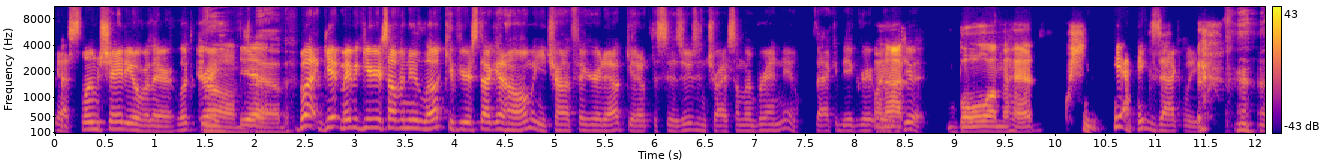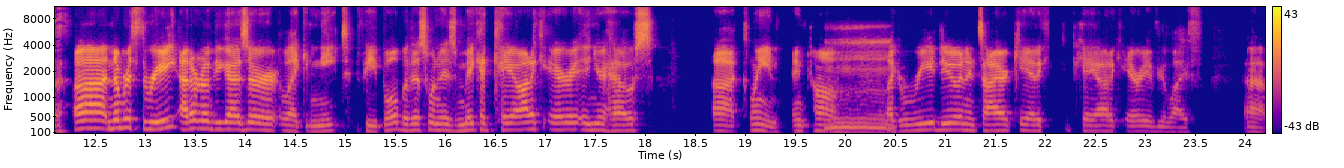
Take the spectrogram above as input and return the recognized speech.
yeah, Slim Shady over there looked great. No, Yeah. bad. But get maybe give yourself a new look if you're stuck at home and you're trying to figure it out. Get out the scissors and try something brand new. That could be a great Why way not? to do it. Bowl on the head. Yeah, exactly. uh, number three. I don't know if you guys are like neat people, but this one is make a chaotic area in your house uh, clean and calm. Mm, Like redo an entire chaotic chaotic area of your life uh,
